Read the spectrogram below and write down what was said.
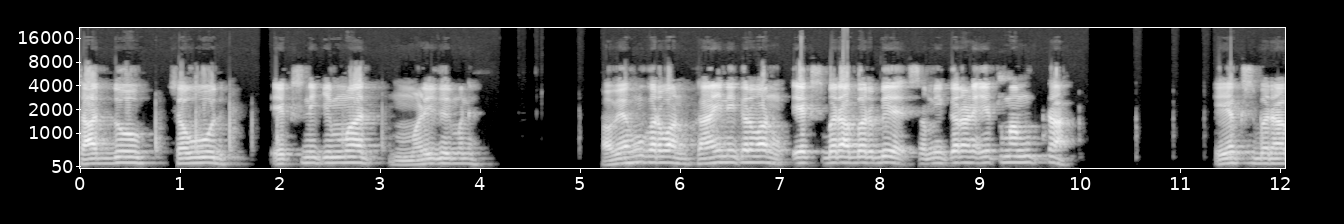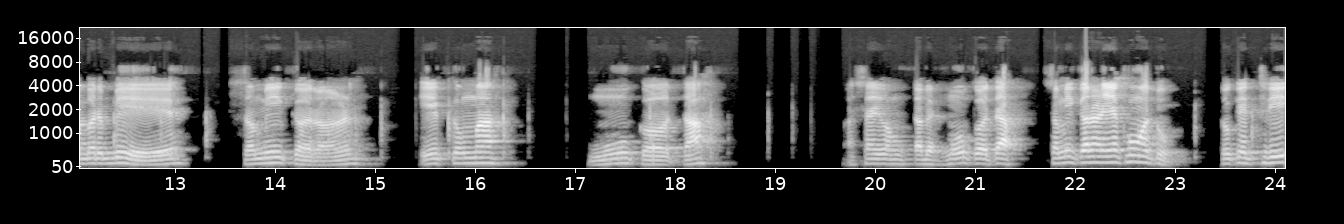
સાત દો, ચૌદ એક્સની કિંમત મળી ગઈ મને. હવે શું કરવાનું? કાંઈ નહીં કરવાનું. એક્સ બરાબર બે, સમીકરણ એકમાં મૂકતા. એક્સ બરાબર બે, સમીકરણ એકમાં મૂકતા. આશા મૂકતા બે મૂકતા. સમીકરણ એક શું હતું? તો કે three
